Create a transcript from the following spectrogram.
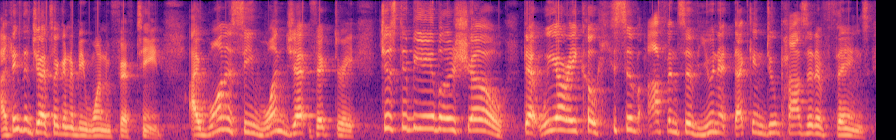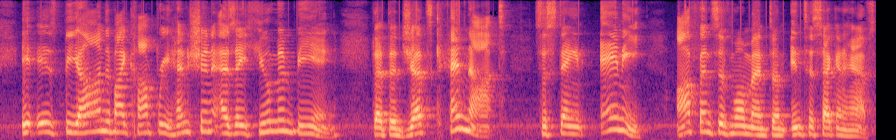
I think the Jets are going to be 1 15. I want to see one Jet victory just to be able to show that we are a cohesive offensive unit that can do positive things. It is beyond my comprehension as a human being that the Jets cannot sustain any offensive momentum into second halves.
